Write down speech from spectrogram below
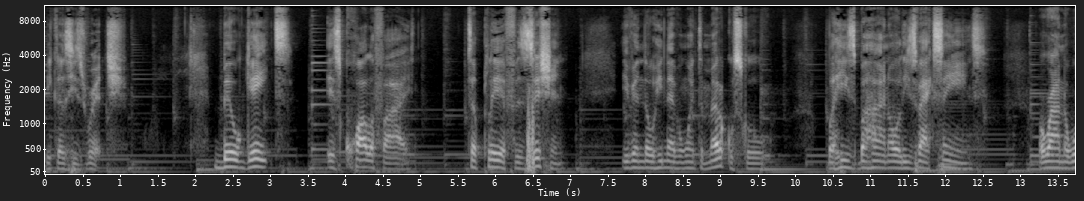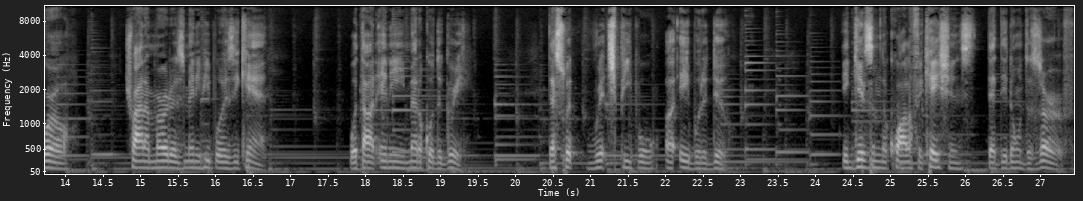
because he's rich. Bill Gates is qualified to play a physician, even though he never went to medical school, but he's behind all these vaccines around the world, trying to murder as many people as he can without any medical degree. That's what rich people are able to do. It gives them the qualifications that they don't deserve.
